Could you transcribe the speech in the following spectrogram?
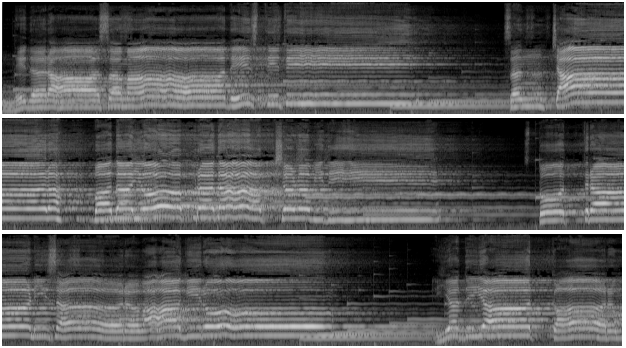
निदरासमाधिस्थितिः। सञ्चारः पदयो प्रदक्षिणविधिः स्तोत्राणि सर्वागिरो। यद् यत् कर्म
